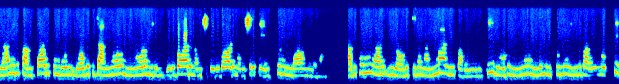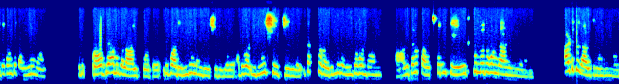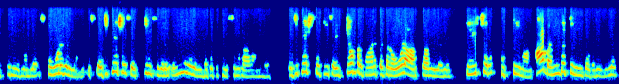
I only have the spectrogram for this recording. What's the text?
ഞാനിത് സംസാരിക്കുമ്പോൾ ലോകത്തിന്റെ അങ്ങോളം ഇങ്ങോളം ഇരുന്ന് ഒരുപാട് മനുഷ്യർ ഒരുപാട് മനുഷ്യരെ കേൾക്കുന്നുണ്ടാവും എന്നുള്ളതാണ് അതുതന്നെയാണ് ഈ ലോകത്തിന്റെ നന്മ എന്ന് പറയുന്നത് ഈ ലോകം ഇങ്ങനെ നിലനിൽക്കുന്നു എന്നത് പറയുന്നത് ഒക്കെ ഇതുകൊണ്ട് തന്നെയാണ്. ഒരു പ്രോഗ്രാമുകളായിക്കോട്ടെ ഒരുപാട് ഇംപ്ലിമെന്റേഷനുകൾ അതുപോലെ ഇനീഷ്യേറ്റീവുകൾ ഇതൊക്കെ വരുന്നത് എന്തുകൊണ്ടാണ്? ആളുകൾ പരസ്പരം കേൾക്കുന്നത് കൊണ്ടാണ് എന്നുള്ളതാണ് അടുത്തതായിട്ട് നമ്മൾ നോക്കുന്നത് നമ്മളെ സ്കൂളുകളിലാണ്. എഡ്യൂക്കേഷൻ സെറ്റിങ്സുകളിൽ എങ്ങനെ വേണ്ടപ്പെട്ട ടീച്ചറിന് ആവാനുള്ളത് എഡ്യൂക്കേഷൻ സെറ്റിങ്സ് ഏറ്റവും പ്രധാനപ്പെട്ട റോൾ ആർക്കാന്നുള്ളത് ടീച്ചറും കുട്ടിയുമാണ്. ആ ബന്ധത്തിൽ നിന്ന് തുടങ്ങിയാണ്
